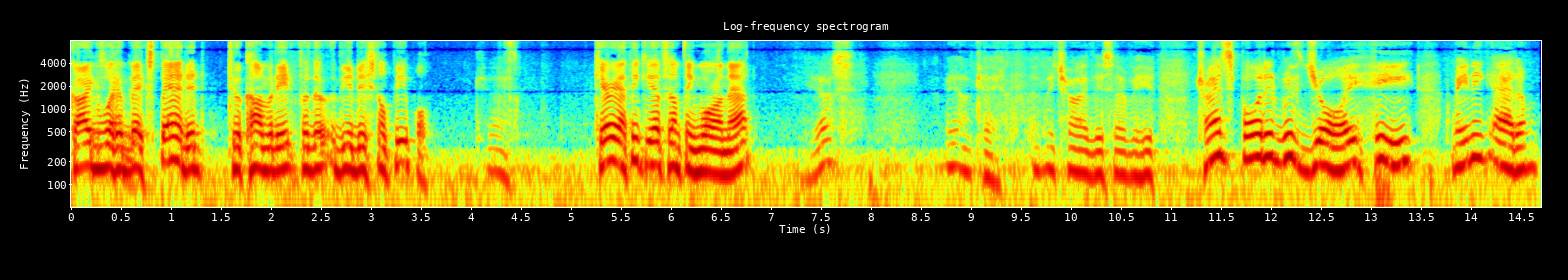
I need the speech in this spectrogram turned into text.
garden would have been expanded to accommodate for the, the additional people. Okay. Carrie, I think you have something more on that. Yes. Yeah, okay. Let me try this over here. Transported with joy, he, meaning Adam,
